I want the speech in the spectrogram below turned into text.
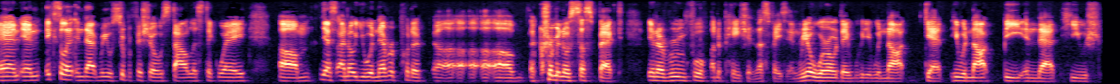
and and excellent in that real superficial, stylistic way. Um, yes, I know you would never put a a, a, a, a criminal suspect in a room full of other patients. Let's face it. In real world, they he would not get. He would not be in that huge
